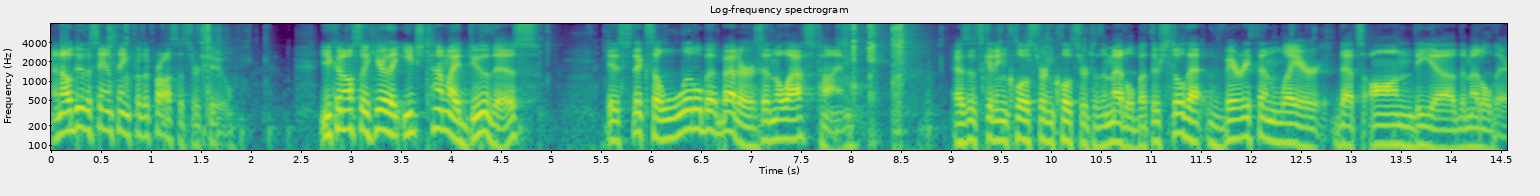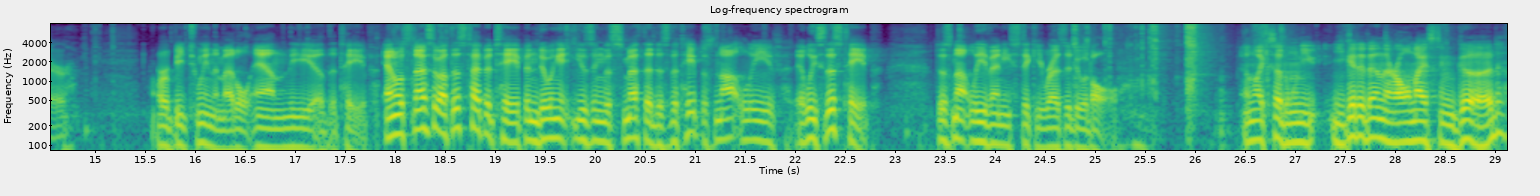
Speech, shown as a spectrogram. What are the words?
And I'll do the same thing for the processor too. You can also hear that each time I do this, it sticks a little bit better than the last time as it's getting closer and closer to the metal, but there's still that very thin layer that's on the, uh, the metal there, or between the metal and the, uh, the tape. And what's nice about this type of tape and doing it using this method is the tape does not leave, at least this tape, does not leave any sticky residue at all. And like I said, when you, you get it in there all nice and good,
